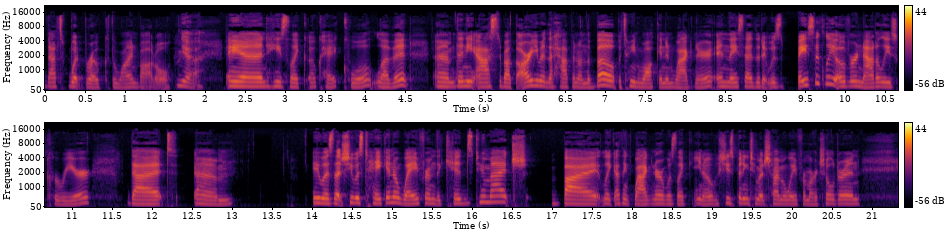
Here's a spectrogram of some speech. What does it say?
that's what broke the wine bottle. Yeah, And he's like, okay, cool, love it. Um, then he asked about the argument that happened on the boat between Walken and Wagner, and they said that it was basically over Natalie's career that um, it was that she was taken away from the kids too much by like I think Wagner was like, you know, she's spending too much time away from our children.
